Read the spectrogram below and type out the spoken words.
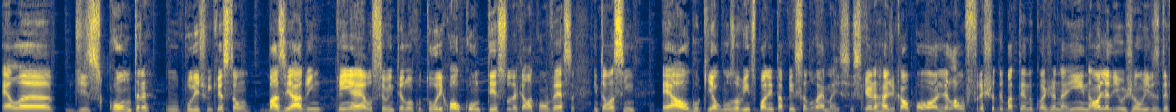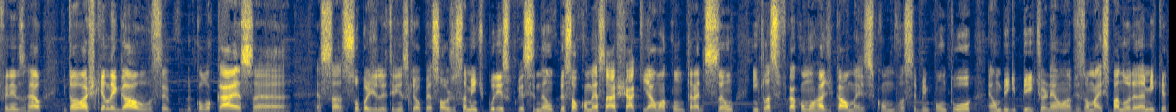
ela diz contra o político em questão, baseado em quem é o seu interlocutor e qual o contexto daquela conversa. Então, assim, é algo que alguns ouvintes podem estar pensando, ué, mas esquerda radical, pô, olha lá o Freixo debatendo com a Janaína, olha ali o João Willis defendendo Israel. Então eu acho que é legal você colocar essa essa sopa de letrinhas que é o pessoal justamente por isso, porque senão o pessoal começa a achar que há uma contradição em classificar como radical, mas como você bem pontuou, é um big picture, né, uma visão mais panorâmica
